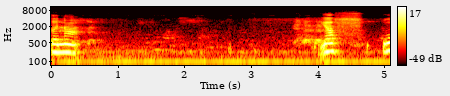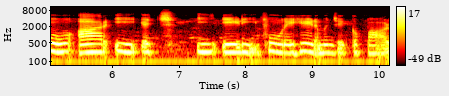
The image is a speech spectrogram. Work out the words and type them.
कणा F O R E H E A D forehead म्हणजे कपाळ.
